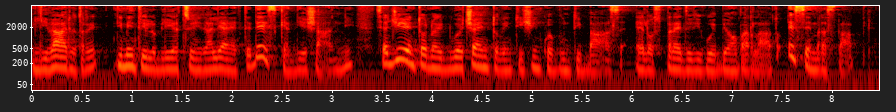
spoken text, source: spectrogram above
Il divario tra i rendimenti delle obbligazioni italiane e tedesche a 10 anni si aggira intorno ai 225 punti base, è lo spread di cui abbiamo parlato, e sembra stabile.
